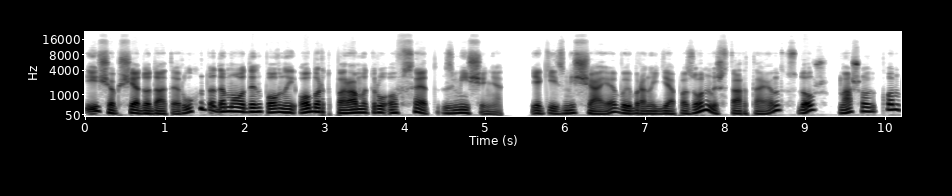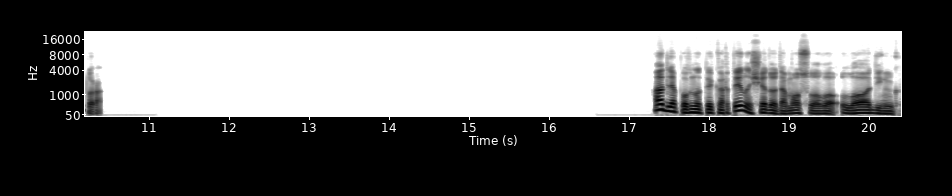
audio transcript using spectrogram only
І щоб ще додати руху, додамо один повний оберт параметру Offset зміщення, який зміщає вибраний діапазон між Start та End вздовж нашого контура. А для повноти картини ще додамо слово Loading.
